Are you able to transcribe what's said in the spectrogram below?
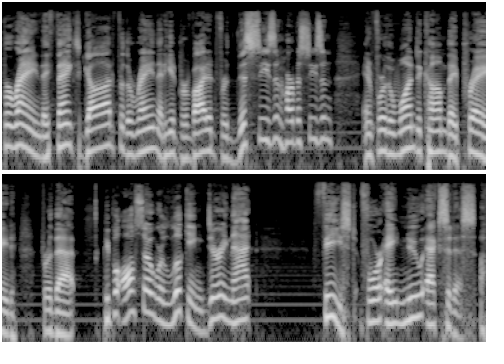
for rain. They thanked God for the rain that He had provided for this season, harvest season, and for the one to come, they prayed for that. People also were looking during that feast for a new exodus, a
